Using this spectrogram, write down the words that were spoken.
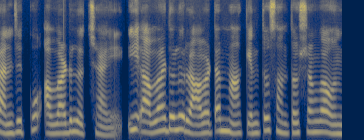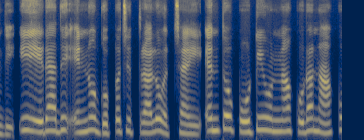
రంజిత్కు అవార్డులు వచ్చాయి. ఈ అవార్డులు రావటం నాకెంతో సంతోషంగా ఉంది. ఈ ఏడాది ఎన్నో గొప్ప చిత్రాలు వచ్చాయి. ఎంతో పోటీ ఉన్నా కూడా నాకు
